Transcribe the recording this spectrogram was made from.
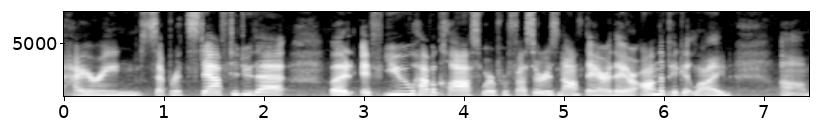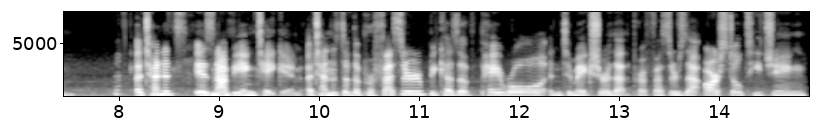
hiring separate staff to do that. But if you have a class where a professor is not there, they are on the picket line. Um, attendance is not being taken. Attendance of the professor because of payroll and to make sure that professors that are still teaching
